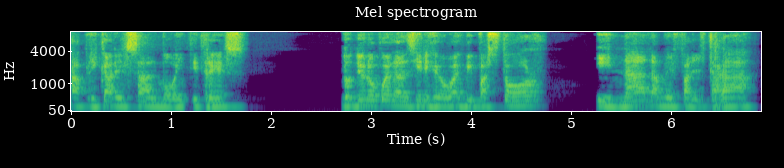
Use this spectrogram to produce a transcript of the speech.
aplicar el Salmo 23, donde uno pueda decir, Jehová es mi pastor, y nada me faltará.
